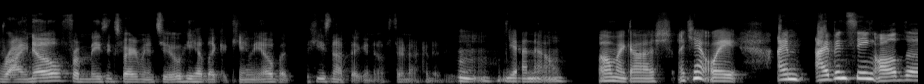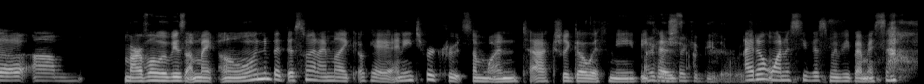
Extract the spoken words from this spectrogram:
Rhino from Amazing Spider-Man 2. He had like a cameo, but he's not big enough. They're not gonna do that. Mm, yeah, no. Oh my gosh. I can't wait. I'm I've been seeing all the um Marvel movies on my own, but this one I'm like, okay, I need to recruit someone to actually go with me I because wish I could be there with I don't you. want to see this movie by myself.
